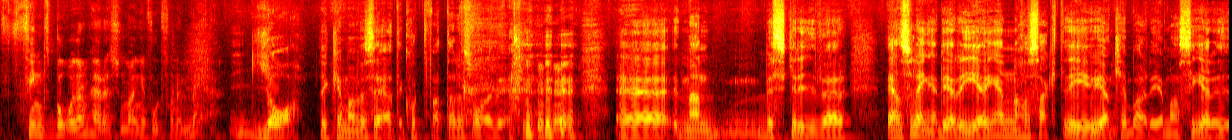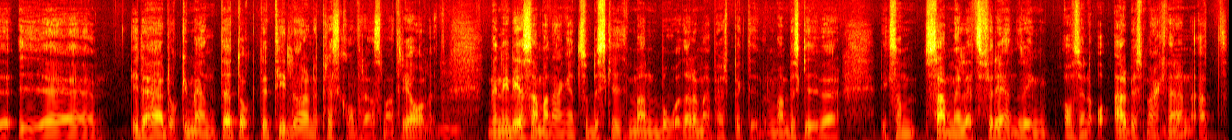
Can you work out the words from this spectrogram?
Finns båda de här resonemangen fortfarande med? Ja, det kan man väl säga att det kortfattade svaret är. Eh, man beskriver, än så länge det regeringen har sagt, det är ju egentligen bara det man ser i, i eh, i det här dokumentet och det tillhörande presskonferensmaterialet. Mm. Men i det sammanhanget så beskriver man båda de här perspektiven. Man beskriver liksom samhällets förändring avseende arbetsmarknaden. Att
